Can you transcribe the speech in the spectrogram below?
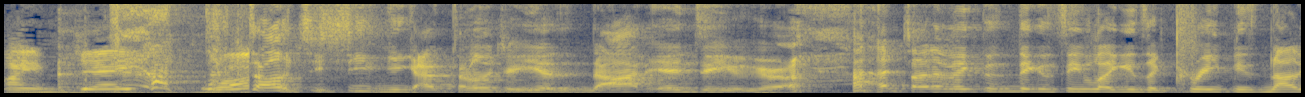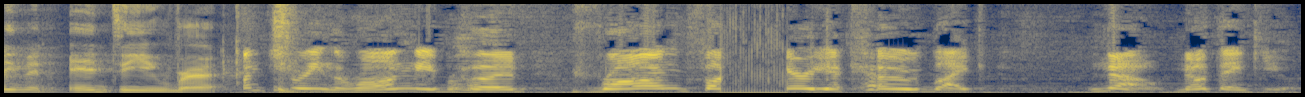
I am gay. I told you, she, I told you, he is not into you, girl. I'm trying to make this nigga seem like he's a creep. He's not even into you, bro. Country in the wrong neighborhood, wrong fucking area code. Like, no, no, thank you.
